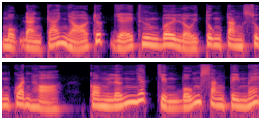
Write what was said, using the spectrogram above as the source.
một đàn cá nhỏ rất dễ thương bơi lội tung tăng xung quanh họ, con lớn nhất chừng 4cm,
